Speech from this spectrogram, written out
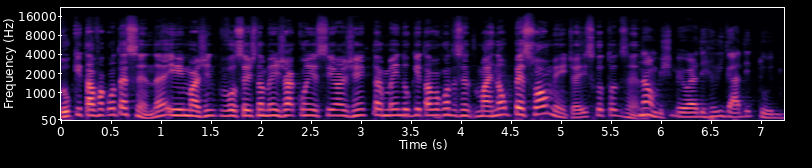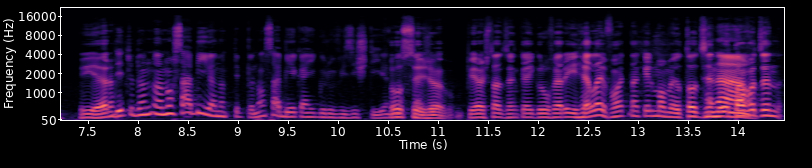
do que estava acontecendo, né? E eu imagino que vocês também já conheciam a gente também do que estava acontecendo, mas não pessoalmente, é isso que eu tô dizendo. Não, bicho, eu era desligado de tudo. E era? De tudo, eu não- eu não sabia, eu não, tipo, eu não sabia que a Groove existia. Ou não seja, sabia. o Pierre está dizendo que a Groove era irrelevante naquele momento. Eu tô dizendo, eu Não. tava dizendo,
